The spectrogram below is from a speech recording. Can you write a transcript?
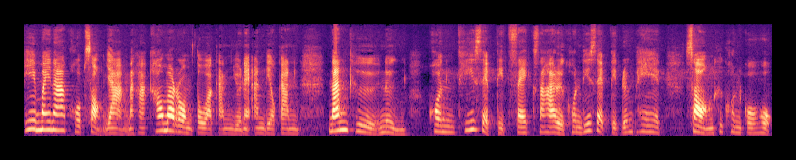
ที่ไม่น่าคบ2ออย่างนะคะ เข้ามารวมตัวกันอยู่ในอันเดียวกัน นั่นคือ 1. คนที่เสพติดเซ็กส์นะคะหรือคนที่เสพติดเรื่องเพศ 2. คือคนโกหก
